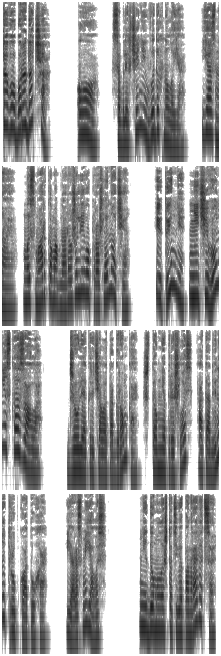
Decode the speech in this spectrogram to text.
того бородача. О, с облегчением выдохнула я. Я знаю, мы с Марком обнаружили его прошлой ночью. И ты мне ничего не сказала. Джулия кричала так громко, что мне пришлось отодвинуть трубку от уха. Я рассмеялась. «Не думала, что тебе понравится,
